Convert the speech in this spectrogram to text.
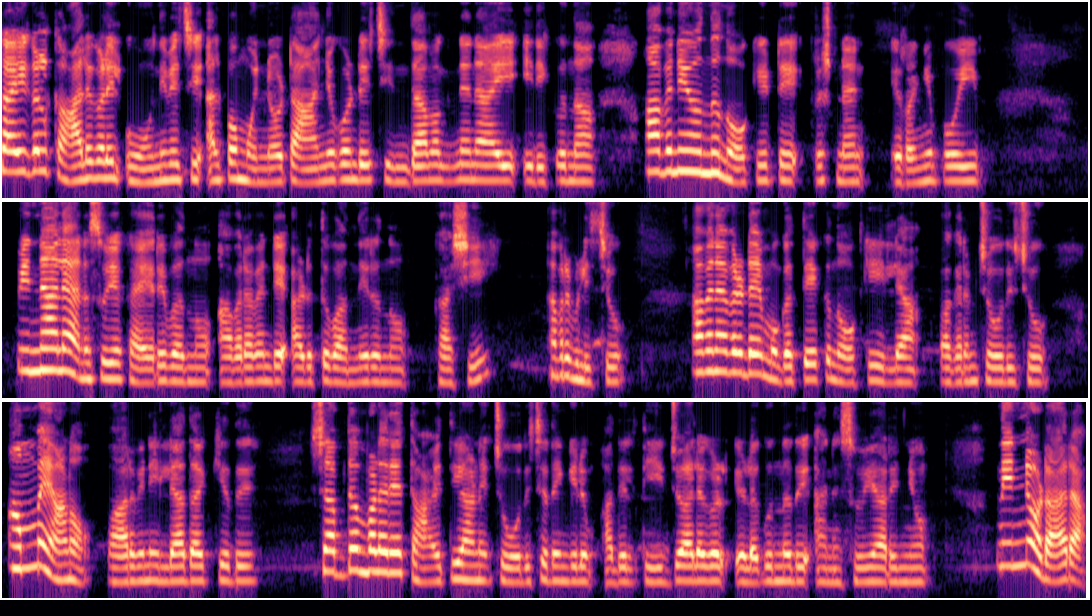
കൈകൾ കാലുകളിൽ ഊന്നിവെച്ച് അല്പം മുന്നോട്ട് ആഞ്ഞുകൊണ്ട് ചിന്താമഗ്നനായി ഇരിക്കുന്ന അവനെ ഒന്ന് നോക്കിയിട്ട് കൃഷ്ണൻ ഇറങ്ങിപ്പോയി. പിന്നാലെ അനസൂയ കയറി വന്നു. അവരവന്റെ അടുത്ത് വന്നിരുന്നു. കാശി അവർ വിളിച്ചു. അവൻ അവരുടെ മുഖത്തേക്ക് നോക്കിയില്ല. പകരം ചോദിച്ചു അമ്മയാണോ പാർവിനെ ഇല്ലാതാക്കിയത്? ശബ്ദം വളരെ താഴ്ത്തിയാണ് ചോദിച്ചതെങ്കിലും അതിൽ തീജ്വാലകൾ ഇളകുന്നത് അനസൂയ അറിഞ്ഞു. നിന്നോടാരാ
